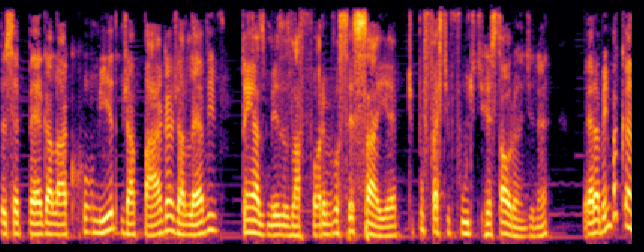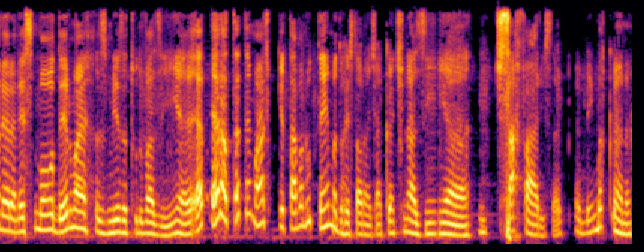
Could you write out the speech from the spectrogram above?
você pega lá a comida, já paga, já leva e tem as mesas lá fora e você sai. É tipo fast food de restaurante, né? Era bem bacana, era nesse modelo, mas as mesas tudo vazinha. Era, era até temático, porque tava no tema do restaurante, a cantinazinha de safari, sabe? É bem bacana.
